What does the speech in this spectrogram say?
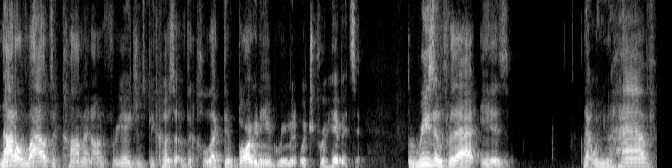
not allowed to comment on free agents because of the collective bargaining agreement, which prohibits it. The reason for that is that when you have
